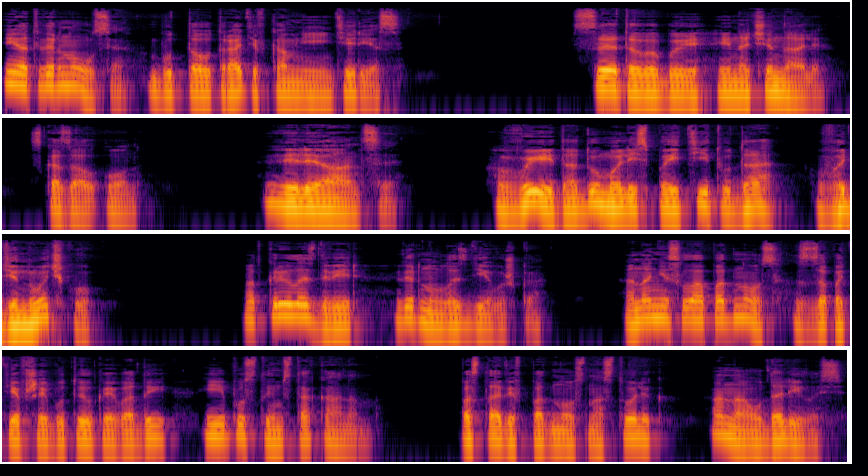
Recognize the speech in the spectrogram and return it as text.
и отвернулся, будто утратив ко мне интерес. «С этого бы и начинали», – сказал он. «Велианцы, вы додумались пойти туда в одиночку?» Открылась дверь, вернулась девушка. Она несла поднос с запотевшей бутылкой воды и пустым стаканом. Поставив поднос на столик, она удалилась.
